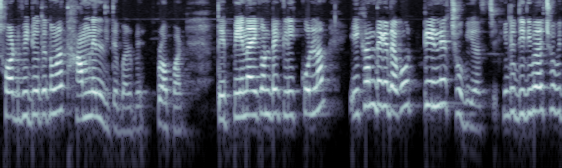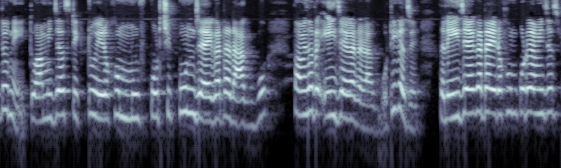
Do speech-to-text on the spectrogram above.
শর্ট ভিডিওতে তোমরা থামনেল দিতে পারবে প্রপার তো এই পেন আইকনটায় ক্লিক করলাম, এখান থেকে দেখো ট্রেনের ছবি আসছে, কিন্তু দিদিভাইয়ের ছবি তো নেই। তো আমি জাস্ট একটু এরকম মুভ করছি, কোন জায়গাটা রাখব? তো আমি ধরো এই জায়গাটা রাখব, ঠিক আছে? তাহলে এই জায়গাটা এরকম করে আমি জাস্ট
